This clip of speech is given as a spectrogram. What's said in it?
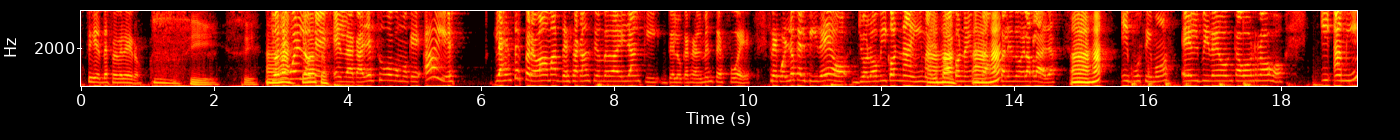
Sí, es de febrero. Sí, sí. Yo Ajá, ¿qué recuerdo que en la calle estuvo como que, ay, es- la gente esperaba más de esa canción de Daddy Yankee de lo que realmente fue. Recuerdo que el video yo lo vi con Naima, yo estaba con Naima, estábamos saliendo de la playa Ajá. y pusimos el video en Cabo Rojo y a mí,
